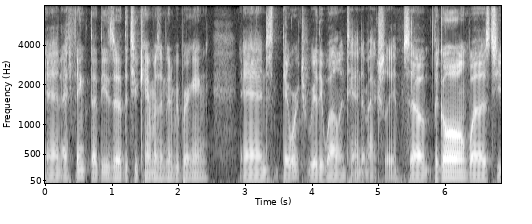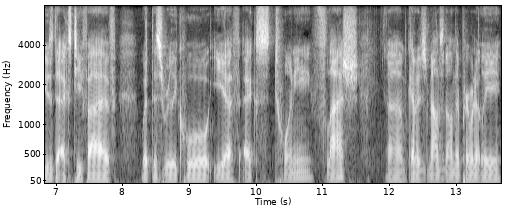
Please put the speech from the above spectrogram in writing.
and I think that these are the two cameras I'm going to be bringing and they worked really well in tandem actually. So the goal was to use the X-T5 with this really cool EFX20 flash um, kind of just mounted on there permanently.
